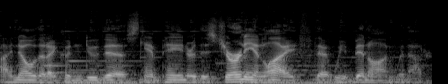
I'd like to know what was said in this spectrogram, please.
I know that I couldn't do this campaign or this journey in life that we've been on without her.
